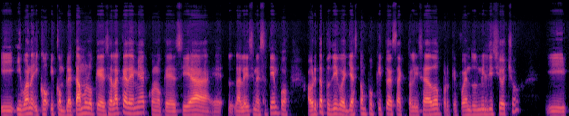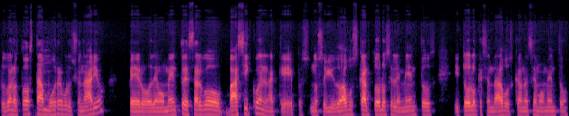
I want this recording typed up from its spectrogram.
Y, bueno, y, completamos lo que decía la academia con lo que decía eh, la ley en ese tiempo. Ahorita pues digo, ya está un poquito desactualizado porque fue en 2018 y pues bueno, todo está muy revolucionario, pero de momento es algo básico en la que pues nos ayudó a buscar todos los elementos y todo lo que se andaba buscando en ese momento.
